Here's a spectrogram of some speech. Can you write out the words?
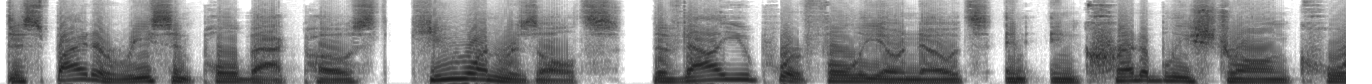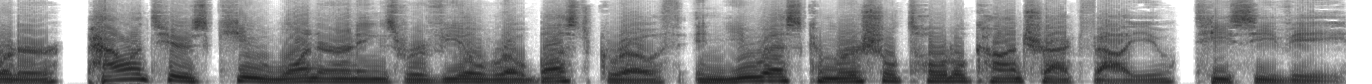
Despite a recent pullback post, Q1 results, the value portfolio notes an incredibly strong quarter. Palantir's Q1 earnings reveal robust growth in U.S. commercial total contract value, TCV,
